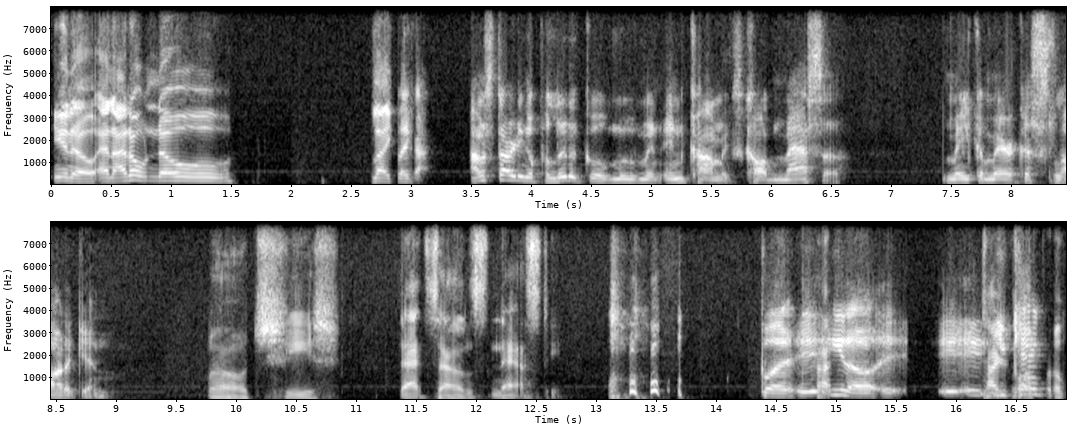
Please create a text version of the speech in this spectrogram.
you know, and I don't know, like, like I'm starting a political movement in comics called Massa, Make America Slot Again. Oh, jeez, that sounds nasty. But it, you know, it, it, Tiger you Claw can't. put a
